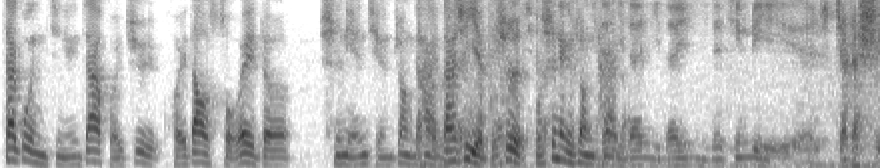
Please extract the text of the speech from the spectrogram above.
再过你几年，你再回去回到所谓的十年前状态，但是也不是不是那个状态你的你的你的经历，这这是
